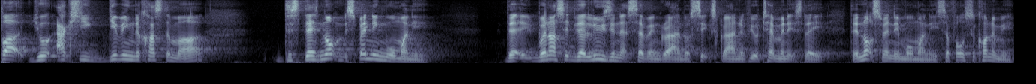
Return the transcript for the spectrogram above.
But you're actually giving the customer, this, they're not spending more money. They when I said they're losing that seven grand or six grand if you're 10 minutes late, they're not spending more money. It's a false economy.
